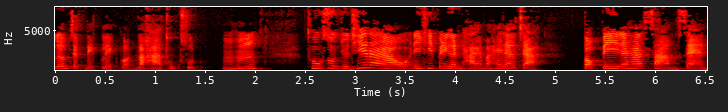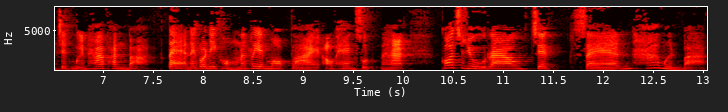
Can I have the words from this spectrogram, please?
เริ่มจากเด็กเล็กก่อนราคาถูกสุด อืถูกสุดอยู่ที่เราอันนี้คิดเป็นเงินไทยมาให้แล้วจ้ะ ต่อปีนะคะสามแสนเจ็ดหมื่นห้าพันบาท แต่ในกรณีของนักเรียนมปลายเอาแพงสุดนะคะก็จะอยู่ราวเจ็ดแสนห้าหมื่นบาท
